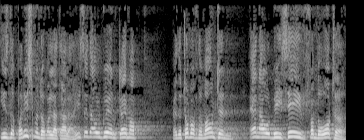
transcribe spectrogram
is the punishment of Allah Ta'ala. He said, I will go and climb up at the top of the mountain and I will be saved from the water.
